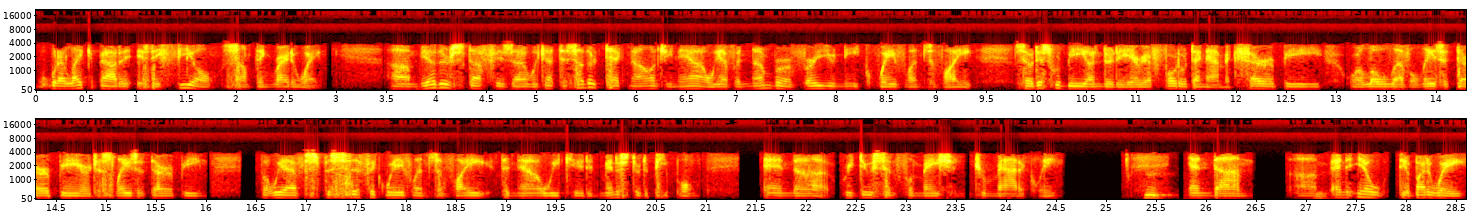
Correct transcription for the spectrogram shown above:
what I like about it is they feel something right away. Um, the other stuff is uh, we got this other technology now. We have a number of very unique wavelengths of light. So this would be under the area of photodynamic therapy or low level laser therapy or just laser therapy. But we have specific wavelengths of light that now we could administer to people and uh, reduce inflammation dramatically. Hmm. And um, um, and you know, by the way,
